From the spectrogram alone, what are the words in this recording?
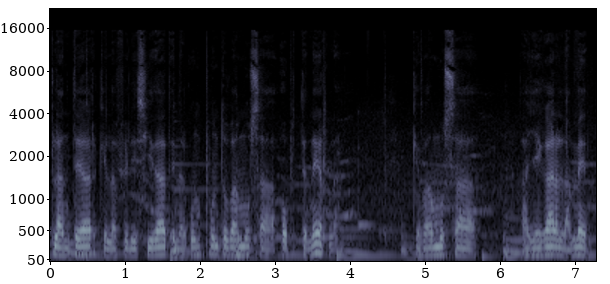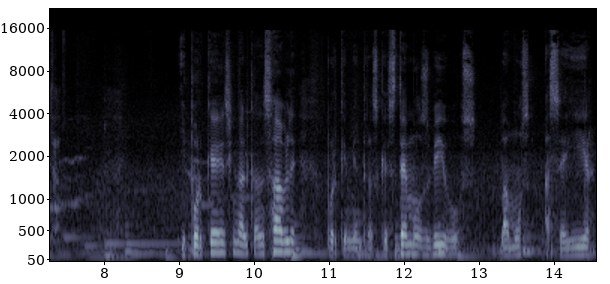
plantear que la felicidad en algún punto vamos a obtenerla, que vamos a, llegar a la meta. ¿Y por qué es inalcanzable? Porque mientras que estemos vivos vamos a seguir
